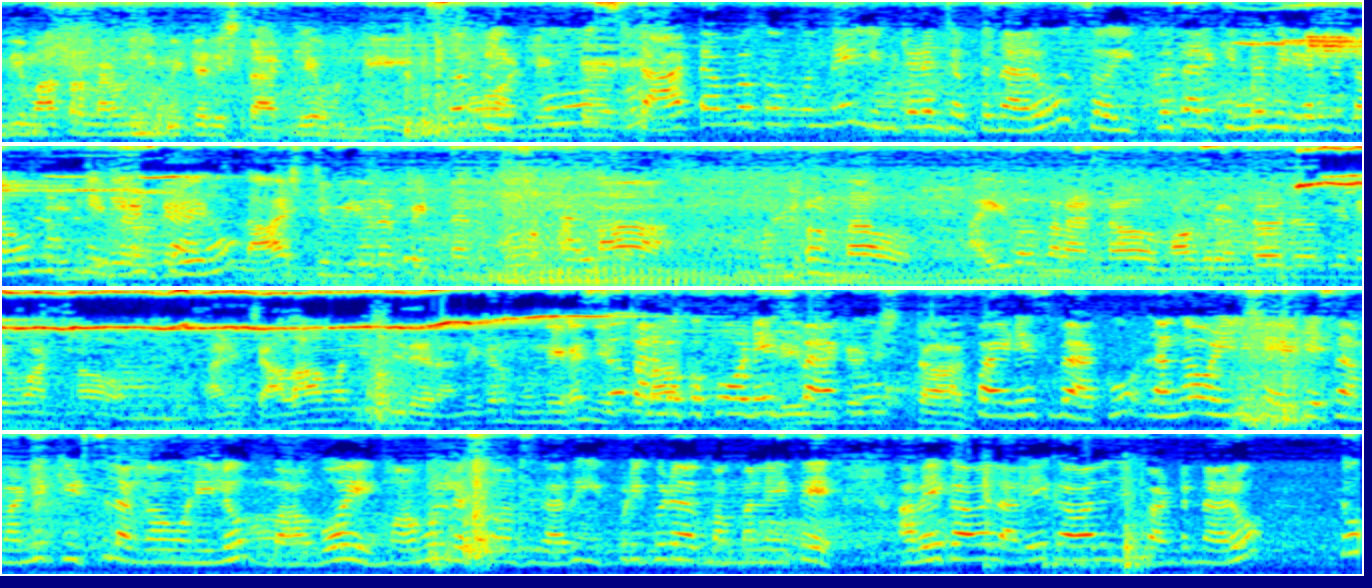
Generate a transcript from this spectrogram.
ఇది మాత్రం మేడం లిమిటెడ్ స్టాక్ ఉంది. సో. స్టార్ట్ అవ్వక ముందే లిమిటెడ్ అని చెప్తున్నారు. సో ఒక్కసారి కింద మీరు కనుక డౌన్ లుక్ వేస్తాను లాస్ట్ వీడియోలో పెట్టినందుకు అన్నా ఫుల్ ఉన్నావు. ఐదు వందలు అన్నావు. మాకు రెండో రోజులు ఇవ్వ అంటున్నావు అని చాలా మంది ఫీల్ అందుకని ముందుగా సో మనం ఒక four days back five days back లంగా ఓణీలు షేర్ చేసామండి కిడ్స్ లంగా ఓణీలు బాబోయ్ మామూలు రెస్పాన్స్ కాదు. ఇప్పటికి కూడా మమ్మల్ని అయితే అవే కావాలి అవే కావాలని చెప్పి అంటున్నారు. టూ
